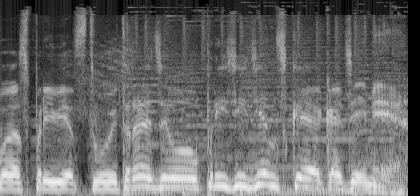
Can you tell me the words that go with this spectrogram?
Вас приветствует радио «Президентская академия».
